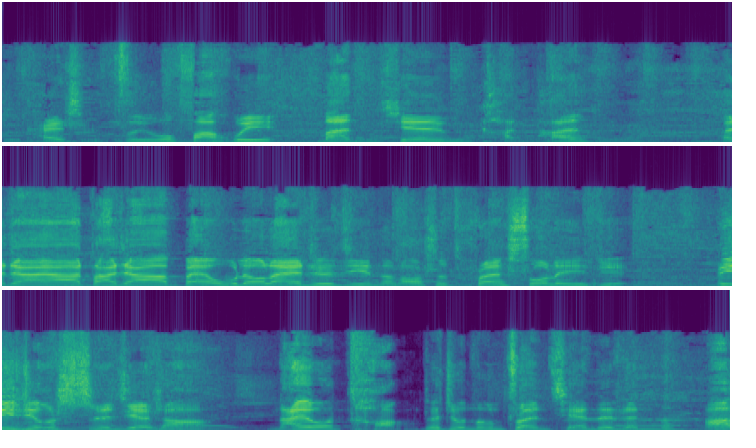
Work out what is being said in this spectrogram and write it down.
就开始自由发挥，漫天侃谈。大家呀，大家百无聊赖之际呢，老师突然说了一句：“毕竟世界上哪有躺着就能赚钱的人呢？”啊！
